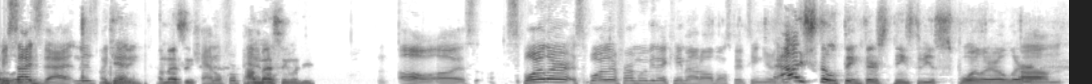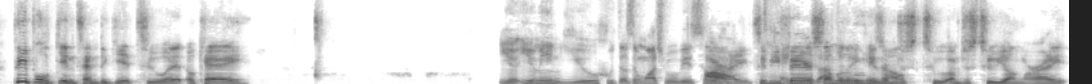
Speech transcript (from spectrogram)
besides that, and there's I'm again kidding. I'm messing. panel for panel. I'm messing with you. Oh, uh, spoiler! Spoiler for a movie that came out almost 15 years ago. I still think there's needs to be a spoiler alert. Um, People intend to get to it. Okay. you you mean you who doesn't watch movies? All like, right. To be fair, some of the movies I'm out? just too. I'm just too young. All right.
